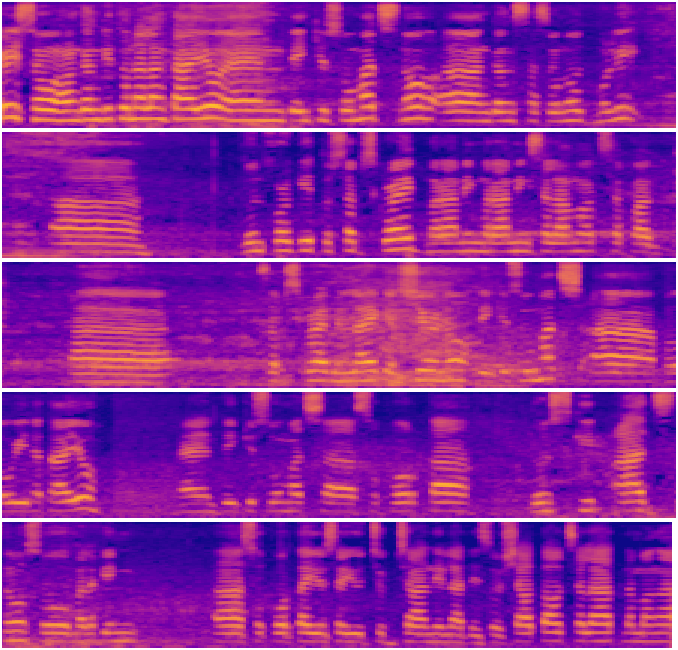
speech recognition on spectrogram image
Okay, so hanggang dito na lang tayo and thank you so much no. Ah, hanggang sa sunod muli. Ah, don't forget to subscribe. Maraming maraming salamat sa pag ah, subscribe and like and share no. Thank you so much. Ah, pauwi na tayo. And thank you so much sa suporta. Don't skip ads no. So malaking ah, suporta 'yun sa YouTube channel natin. So shoutout sa lahat ng mga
